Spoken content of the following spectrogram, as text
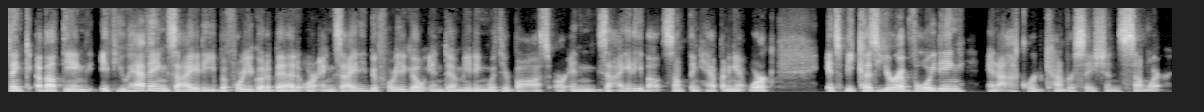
think about the if you have anxiety before you go to bed or anxiety before you go into a meeting with your boss or anxiety about something happening at work it's because you're avoiding an awkward conversation somewhere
